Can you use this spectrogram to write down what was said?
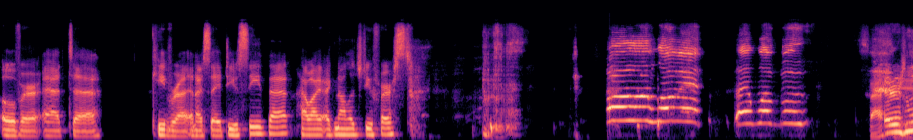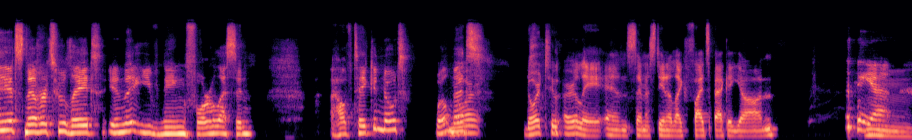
over at uh, Kivra and I say, "Do you see that? How I acknowledged you first? Oh, I love it. I love this. Apparently, it's never too late in the evening for a lesson. I have taken note. Well met. Nor- nor too early. And Samastina like fights back a yawn. yeah. Mm,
